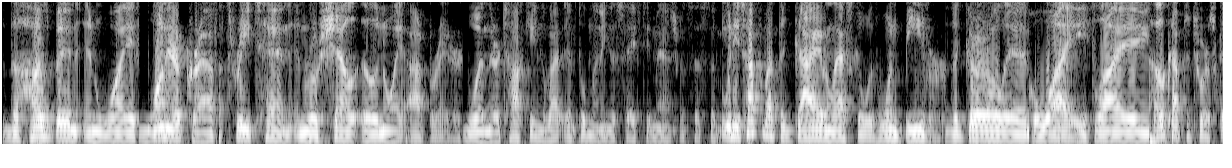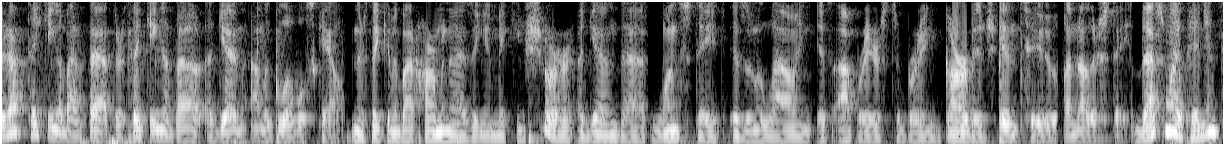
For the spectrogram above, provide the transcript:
the husband and wife, one aircraft, 310 in Rochelle, Illinois operator when they're talking about implementing a safety management system. When you talk about the guy in Alaska with one beaver, the girl in Hawaii flying helicopter tours, they're not thinking about that. They're thinking about, again, on the global scale. And they're thinking about harmonizing and making sure, again, that one state isn't allowing its operators to bring garbage into another state. That's my opinion.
